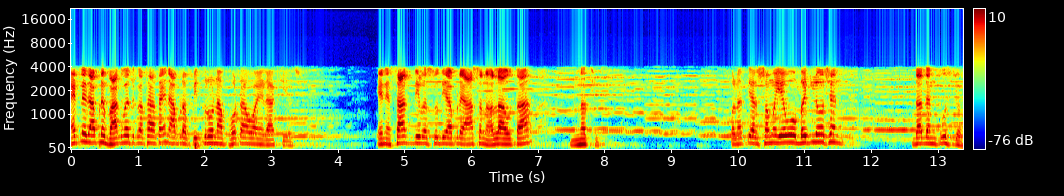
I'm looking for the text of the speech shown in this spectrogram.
એટલે જ આપણે ભાગવત કથા થાય ને આપણા પિતૃના ફોટા અહીં રાખીએ છીએ. એને સાત દિવસ સુધી આપણે આસન હલાવતા નથી. પણ અત્યારે સમય એવો બદલ્યો છે ને, દાદાને પૂછજો.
